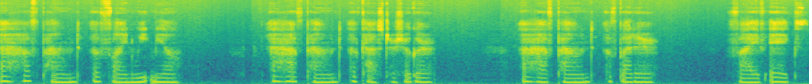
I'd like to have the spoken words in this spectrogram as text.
A half pound of fine wheatmeal. A half pound of castor sugar a half pound of butter, five eggs,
